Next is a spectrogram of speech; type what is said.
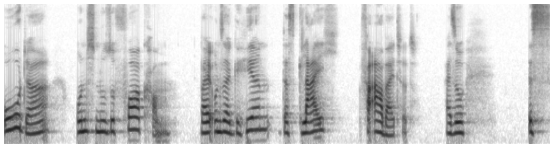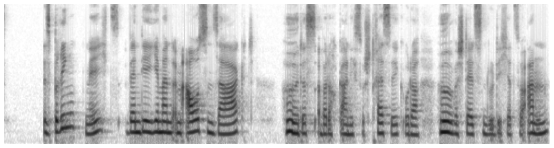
oder uns nur so vorkommen, weil unser Gehirn das gleich verarbeitet. Also es, es bringt nichts, wenn dir jemand im Außen sagt, das ist aber doch gar nicht so stressig oder was stellst du dich jetzt so an?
